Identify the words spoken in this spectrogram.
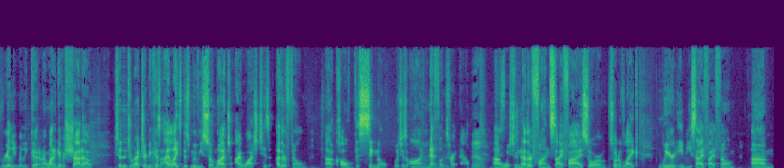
really really good. And I want to give a shout out to the director because I liked this movie so much. I watched his other film uh, called The Signal, which is on Netflix right now yeah. uh, which is another fun sci-fi sort of, sort of like weird indie sci-fi film um,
